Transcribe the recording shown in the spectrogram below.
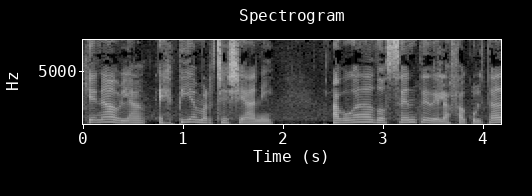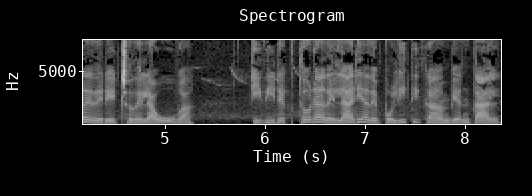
Quien habla es Pia Marchesiani, abogada docente de la Facultad de Derecho de la UBA y directora del área de política ambiental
